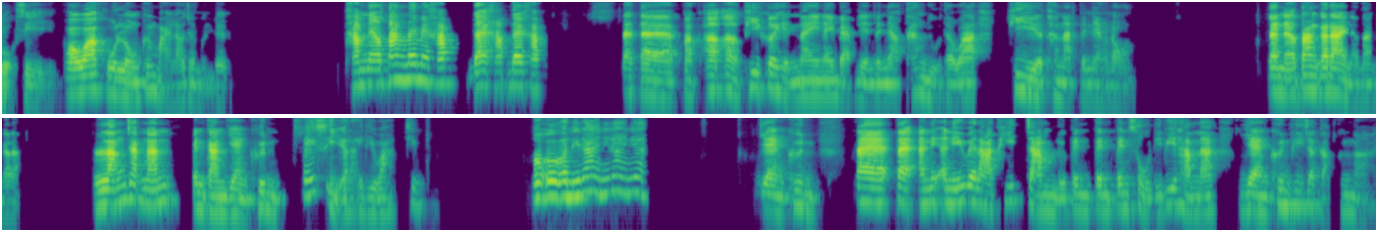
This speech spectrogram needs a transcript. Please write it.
บวก4เพราะว่าคูณลงเครื่องหมายแล้วจะเหมือนเดิม ทำแนวตั้งได้ไหมครับ?ได้ครับๆแต่แต่ปรับเออๆพี่เคยเห็นในในแบบเรียนเป็นแนวตั้งอยู่ แต่ว่าพี่ถนัดเป็นแนวนอน แต่แนวตั้งก็ได้แนวตั้งก็ได้หลังจากนั้นเป็นการแยงขึ้นใช้สีอะไรดีวะ?ที่เออๆอันนี้ได้อันนี้ได้อันนี้ได้แยงขึ้น แต่แต่อันนี้อันนี้เวลาพี่จำหรือเป็นเป็นเป็นสูตรที่พี่ทำนะแยงขึ้นพี่จะกลับเครื่องหมาย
